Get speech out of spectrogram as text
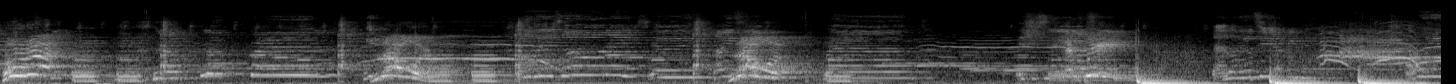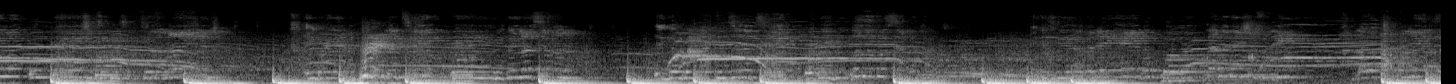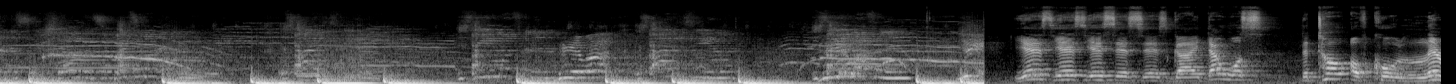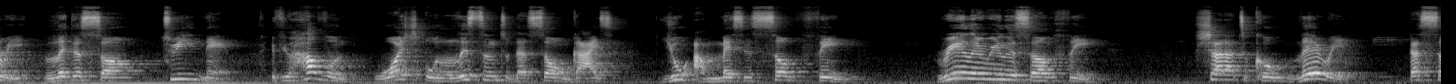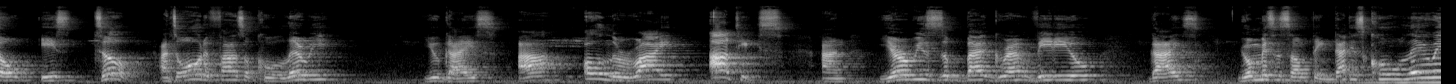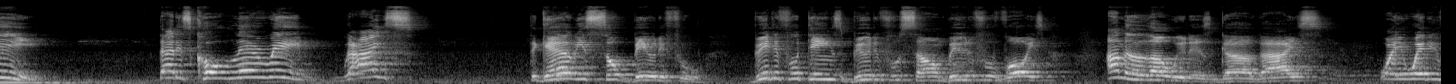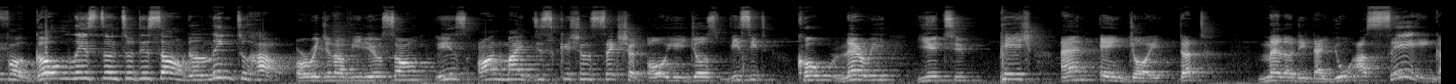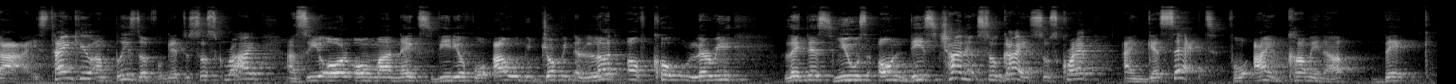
Hold up! Lower! Lower! Lower! Lower. Lower. Lower. Lower. Yes, yes, yes, yes, yes, guys. That was the top of Coi Leray latest song, Twinnem. If you haven't watched or listened to that song, guys, you are missing something. Really, really something. Shout out to Coi Leray. That song is dope. And to all the fans of Coi Leray, you guys are on the right artists. And here is the background video Guys, you're missing something. That is Coi Leray. That is Coi Leray, guys. The girl is so beautiful. Beautiful things, beautiful sound, beautiful voice. I'm in love with this girl, guys. What are you waiting for? Go listen to this song. The link to her original video song is on my description section or you just visit Coi Leray YouTube page and enjoy that melody that you are seeing guys. Thank you and please don't forget to subscribe and see you all on my next video for i will be dropping a lot of Coi Leray latest news on this channel. So guys subscribe and get set for i am coming up big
